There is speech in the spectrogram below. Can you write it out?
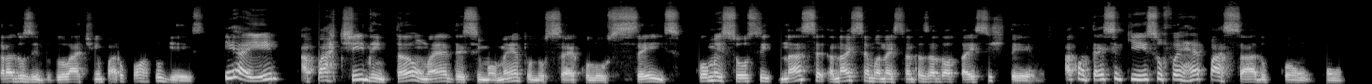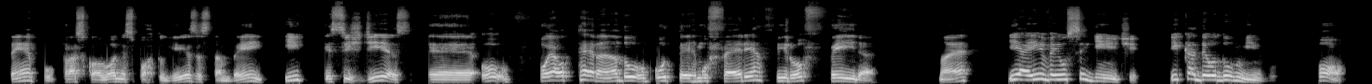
traduzindo do latim para o português. E aí, a partir de então, né, desse momento, no século VI, começou-se nas, nas Semanas Santas a adotar esses termos. Acontece que isso foi repassado com, com o tempo para as colônias portuguesas também, e esses dias é, foi alterando o, termo féria, virou feira, não é? E aí veio o seguinte, e cadê o domingo? Bom,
